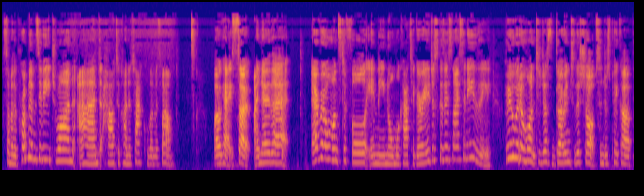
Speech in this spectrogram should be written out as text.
some of the problems of each one and how to kind of tackle them as well. Okay, so I know that everyone wants to fall in the normal category just because it's nice and easy. Who wouldn't want to just go into the shops and just pick up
